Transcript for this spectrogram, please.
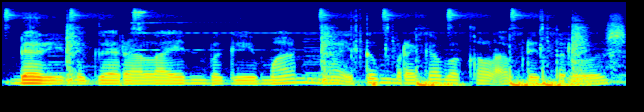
dari negara lain bagaimana itu mereka bakal update terus.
